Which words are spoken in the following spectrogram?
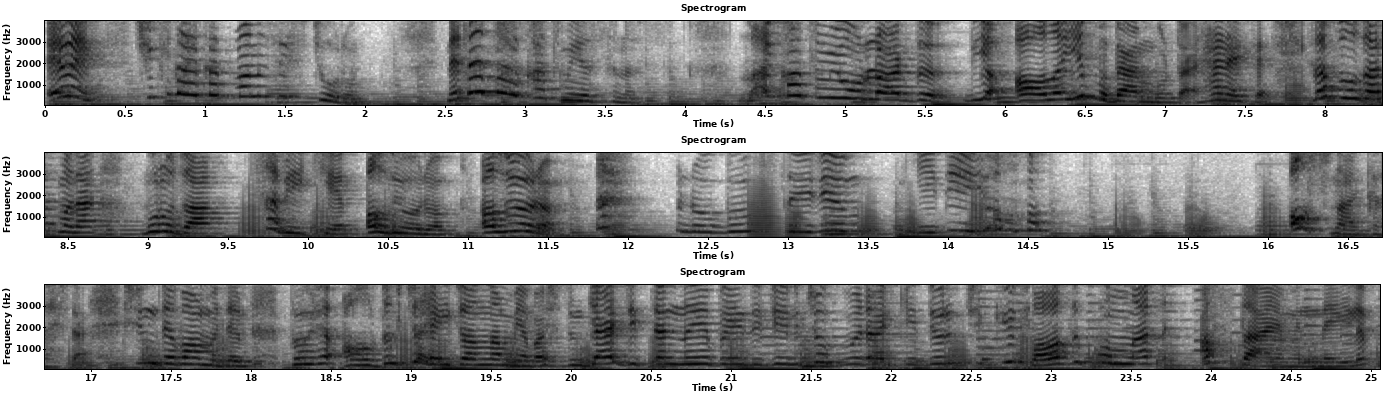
Evet, çünkü like atmanızı istiyorum. Neden like atmayasınız? Like atmıyorlardı diye ağlayayım mı ben burada? Her neyse, lafı uzatmadan bunu da tabii ki alıyorum. Alıyorum. Robux'larım gidiyor. Olsun arkadaşlar. Şimdi devam edelim. Böyle aldıkça heyecanlanmaya başladım. Gerçekten neye benzeyeceğini çok merak ediyorum. Çünkü bazı konularda asla emin değilim.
